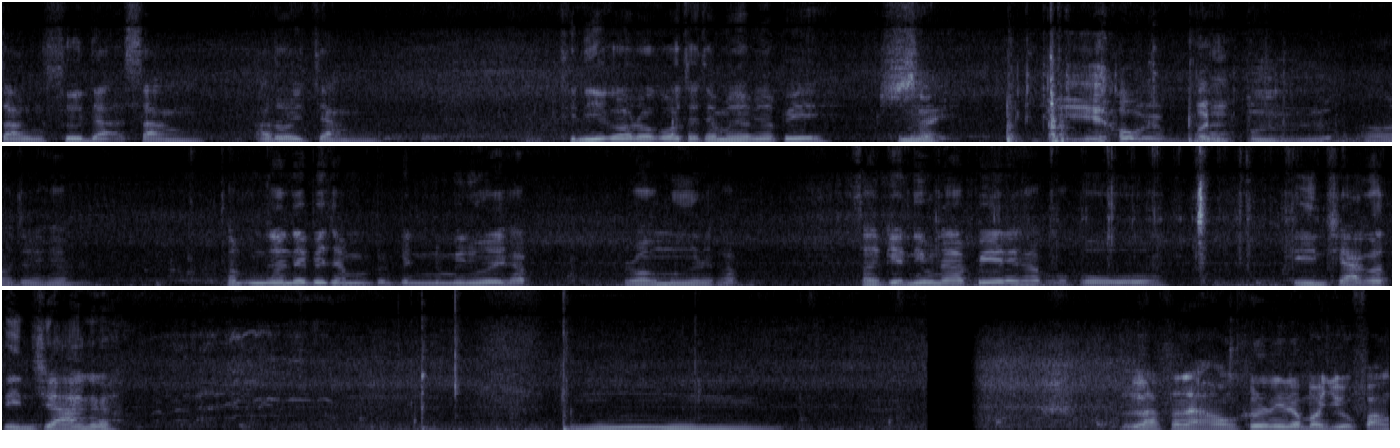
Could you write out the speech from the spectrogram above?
สั่งซูดะสั่งอร่อยจัง ทีนี้ก็เราก็จะทำยังไงครับชิปเป้ทำยังไงใส่เดี๋ยวบนปืออ๋อใช่ครับทำตอนนี้ไปทำเป็นเป็นเมนูเลยครับรองมือนะครับ สังเกตนิ้วหน้าเป้นะครับโอ้โหตีนช้างก็ตีนช้างอะอืมลักษณะของคลื่นนี่เรามาอยู่ฝั่ง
